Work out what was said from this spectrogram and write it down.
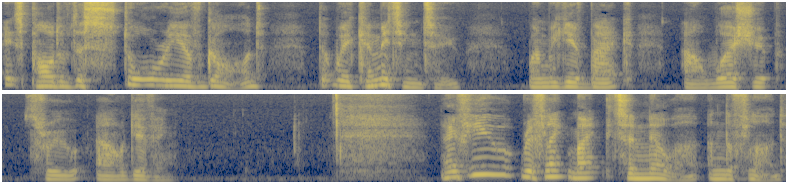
it's part of the story of God that we're committing to when we give back our worship through our giving. Now, if you reflect back to Noah and the flood,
